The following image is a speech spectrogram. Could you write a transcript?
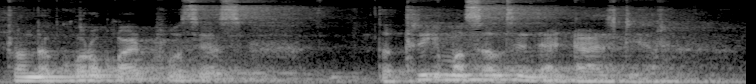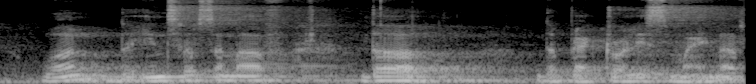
From the coracoid process, the three muscles is attached here. One, the insertion of the, the pectoralis minor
